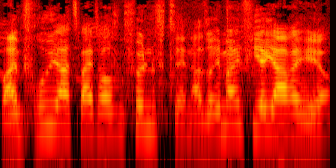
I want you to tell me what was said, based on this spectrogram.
war im Frühjahr 2015, also immerhin vier Jahre her.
